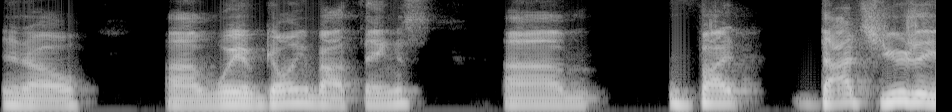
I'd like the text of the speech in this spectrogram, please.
you know, uh, way of going about things. Um, but that's usually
